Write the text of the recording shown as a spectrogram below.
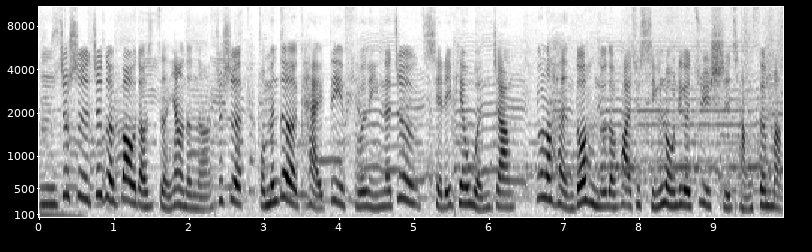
嗯，就是这个报道是怎样的呢？就是我们的凯蒂·弗林呢，就写了一篇文章，用了很多很多的话去形容这个巨石强森嘛，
